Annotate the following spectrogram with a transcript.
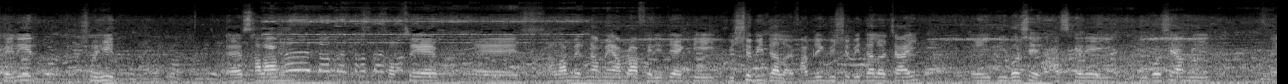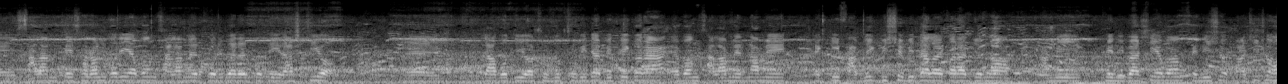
ফেনীর শহীদ সালাম সবচেয়ে সালামের নামে আমরা ফেনীতে একটি বিশ্ববিদ্যালয়, পাবলিক বিশ্ববিদ্যালয় চাই এই দিবসে। আজকের এই দিবসে আমি সালামকে স্মরণ করি এবং সালামের পরিবারের প্রতি রাষ্ট্রীয় যাবতীয় সুযোগ সুবিধা বৃদ্ধি করা এবং সালামের নামে একটি পাবলিক বিশ্ববিদ্যালয় করার জন্য আমি ফেনীবাসী এবং ফেনীবাসী সহ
